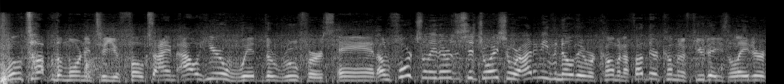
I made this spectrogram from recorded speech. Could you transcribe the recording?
Well, top of the morning to you folks. I am out here with the roofers and unfortunately there was a situation where I didn't even know they were coming. I thought they were coming a few days later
